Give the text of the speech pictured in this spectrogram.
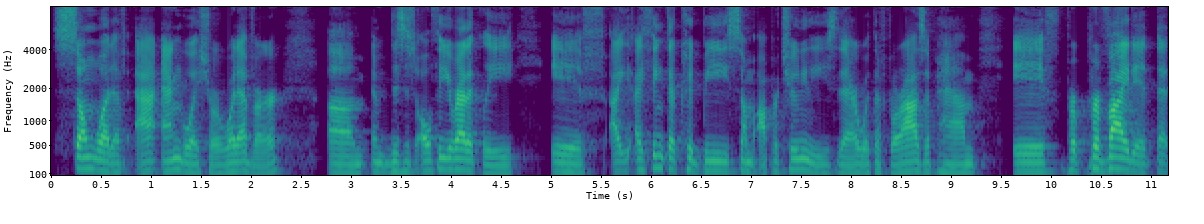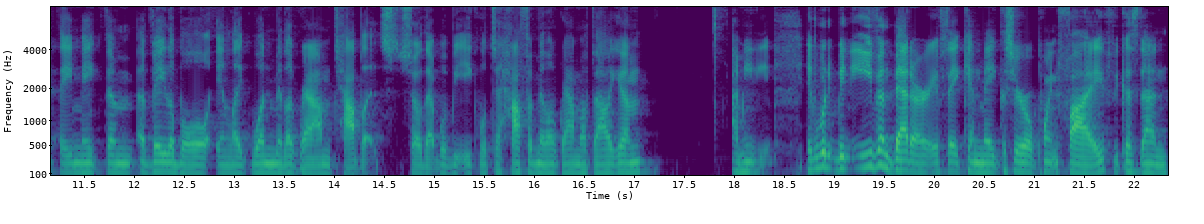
somewhat of a- anguish or whatever, um, and this is all theoretically, if I, I think there could be some opportunities there with the flurazepam if provided that they make them available in like one milligram tablets so that would be equal to half a milligram of valium. I mean it would have been even better if they can make 0.5 because then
